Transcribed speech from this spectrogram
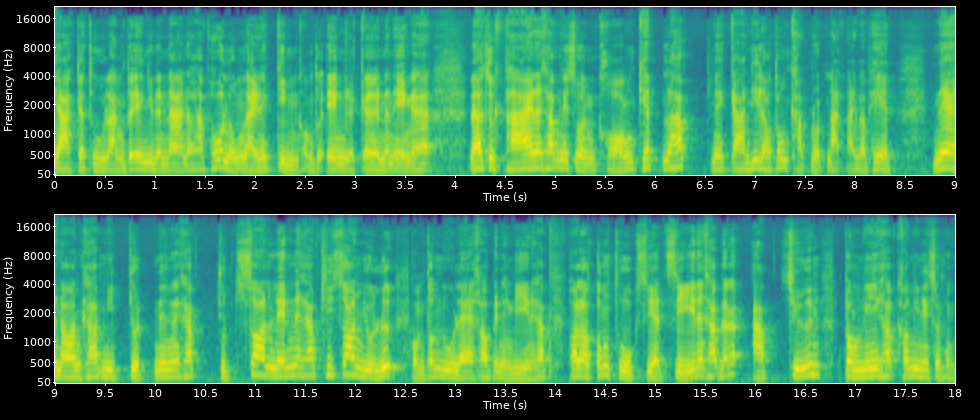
อยากจะถูหลังตัวเองอยู่นานๆนะครับเพราะว่าหลงไหลในกลิ่นของตัวเองเหลือเกินนั่นเองนะฮะแล้วสุดท้ายนะครับในส่วนของเคล็ดลับในการที่เราต้องขับรถหลากหลายประเภท แน่นอนครับมีจุดหนึ่งนะครับ จุดซ่อนเลนส์นะครับที่ซ่อนอยู่ลึก ผมต้องดูแลเขาเป็นอย่างดีนะครับ เพราะเราต้องถูกเสียดสีนะครับแล้วก็อับชื้นตรงนี้ครับเขามีในส่วนของ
